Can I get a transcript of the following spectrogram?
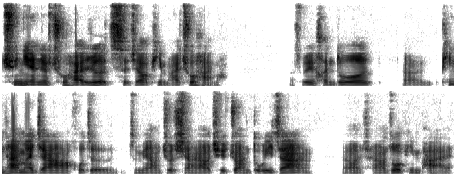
去年就出海热词叫品牌出海嘛，所以很多嗯平台卖家或者怎么样就想要去转独立站啊，想要做品牌，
